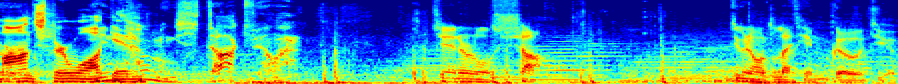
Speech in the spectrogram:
monster walk in. Incoming stock villain. General Shao. Do not let him goad you.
